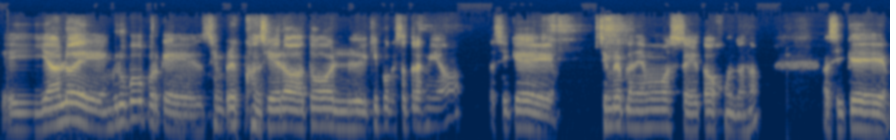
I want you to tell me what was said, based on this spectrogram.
Y hablo de, en grupo porque siempre considero a todo el equipo que está atrás mío, así que siempre planeamos eh, todos juntos, ¿no? Así que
